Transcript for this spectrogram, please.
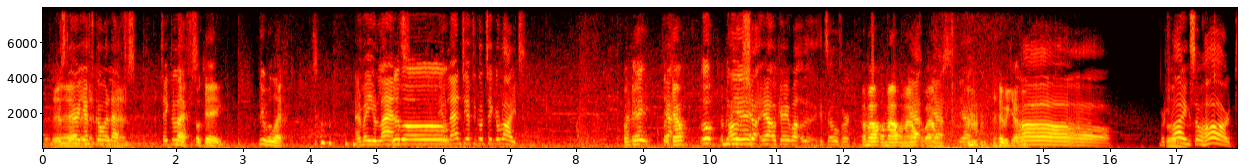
Because there you have to go left. Take the left. Okay. The other left. And when you land, when you land, you have to go take a right. Okay. Yeah. That count. Oh, I'm in the Oh, air. shut. Yeah. Okay. Well, it's over. I'm out. I'm out. I'm out. Yeah. bounds. Yeah. Yeah. There we go. Oh, we're oh. trying so hard.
